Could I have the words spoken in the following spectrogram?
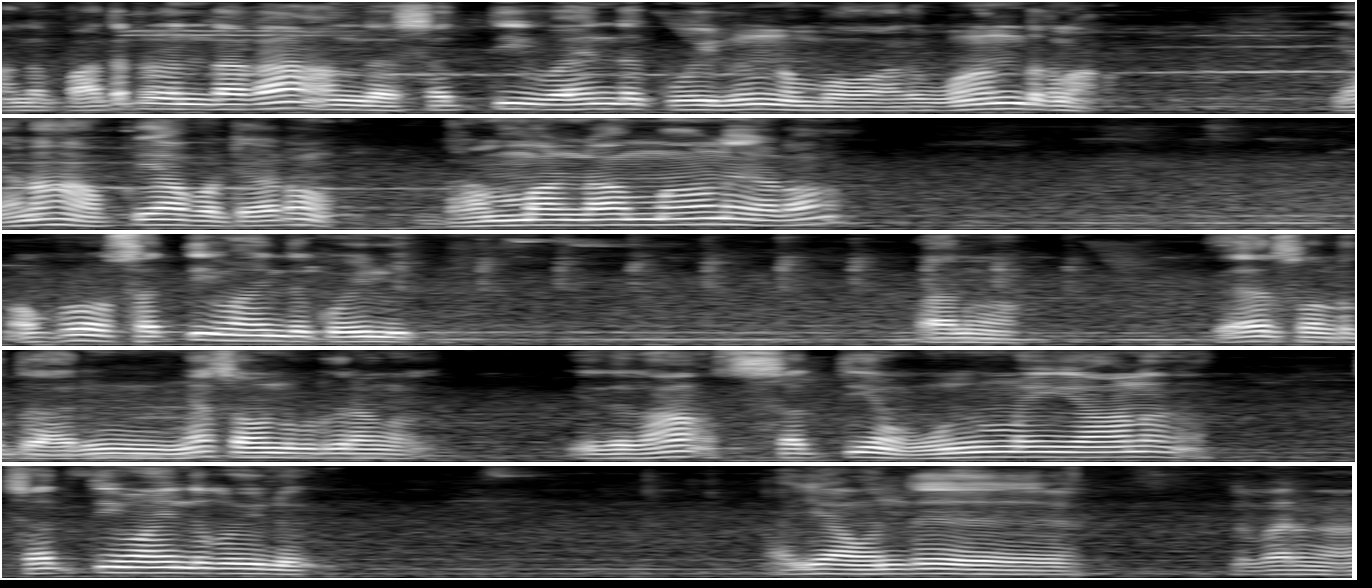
அந்த பதட்டம் இருந்தால் அந்த சக்தி வாய்ந்த கோயிலுன்னு நம்ம அதை உணர்ந்துக்கலாம். ஏன்னா அப்படியாப்பட்ட இடம். பிரம்மாண்டமான இடம். அவ்வளோ சக்தி வாய்ந்த கோயில். பாருங்க பேர் சொல்கிறது அருமையாக சவுண்டு கொடுக்குறாங்க. இதுதான் சத்தியம் உண்மையான சக்தி வாய்ந்த கோயில். ஐயா வந்து இது பாருங்க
